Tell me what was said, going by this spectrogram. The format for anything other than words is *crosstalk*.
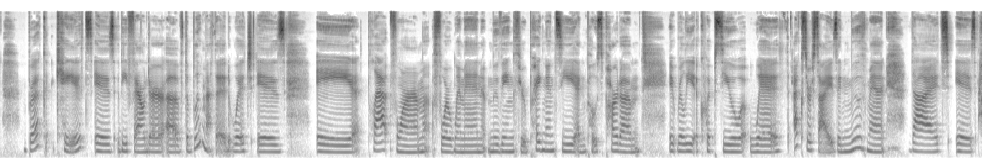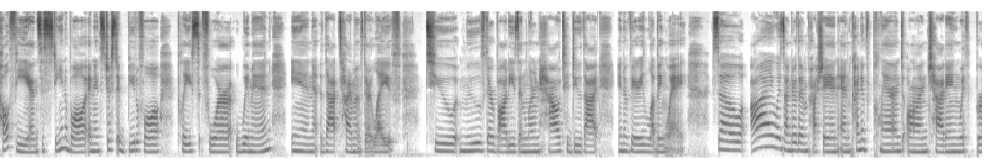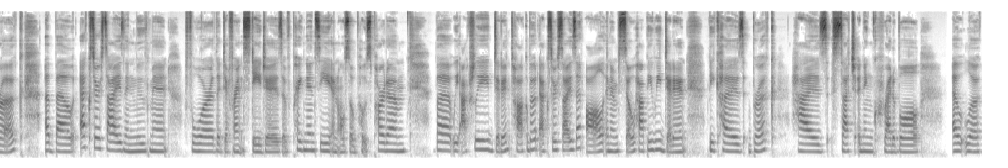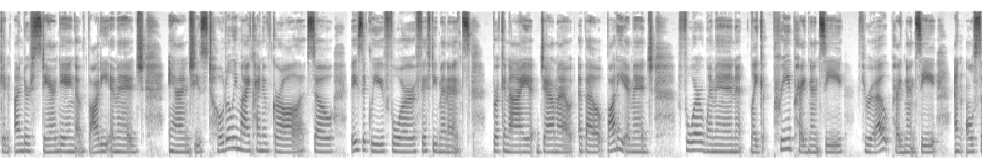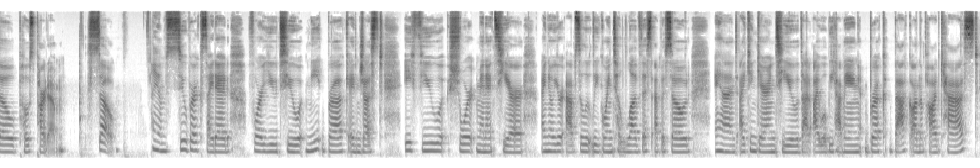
Brooke Cates is the founder of the Bloom Method, which is a platform for women moving through pregnancy and postpartum. It really equips you with exercise and movement that is healthy and sustainable. And it's just a beautiful place for women in that time of their life to move their bodies and learn how to do that in a very loving way. So I was under the impression and kind of planned on chatting with Brooke about exercise and movement for the different stages of pregnancy and also postpartum. But we actually didn't talk about exercise at all. And I'm so happy we didn't because Brooke has such an incredible outlook and understanding of body image. And she's totally my kind of girl. So basically, for 50 minutes, Brooke and I jam out about body image for women like pre pregnancy, throughout pregnancy, and also postpartum. So, I am super excited for you to meet Brooke in just a few short minutes here. I know you're absolutely going to love this episode, and I can guarantee you that I will be having Brooke back on the podcast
